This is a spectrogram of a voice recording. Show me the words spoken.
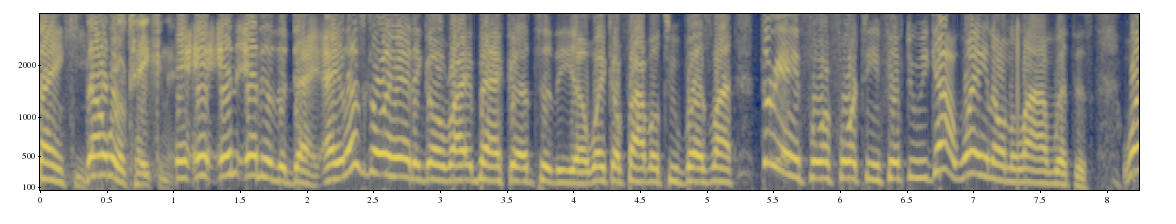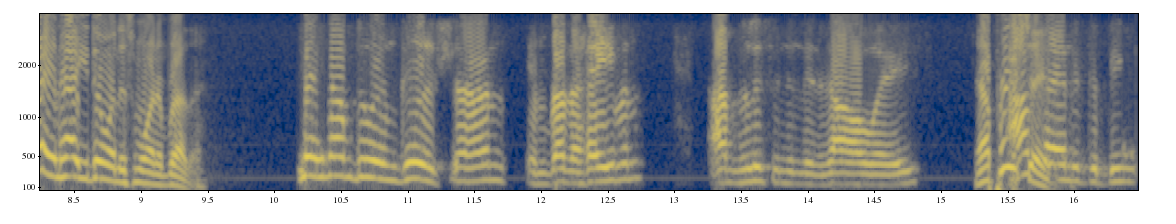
Thank you. That would have taken it. In, in, end of the day, hey, let's go ahead and go right back uh, to the uh, Wake Up 502 Buzz line, 384-1450. We got Wayne on the line with us. Wayne, how you doing this morning, brother? Man, I'm doing good, Sean and Brother Haven. I'm listening as always. I appreciate. I find it. it to be,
